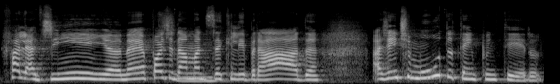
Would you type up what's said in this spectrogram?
falhadinha, né? Pode Sim. dar uma desequilibrada. A gente muda o tempo inteiro,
